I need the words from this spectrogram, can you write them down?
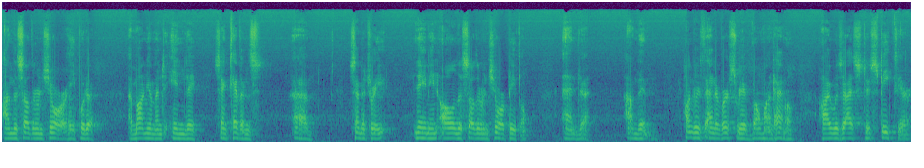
on the southern shore. He put a, a monument in the St. Kevin's um, cemetery naming all the southern shore people. And uh, on the 100th anniversary of Beaumont Hamel, I was asked to speak there.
